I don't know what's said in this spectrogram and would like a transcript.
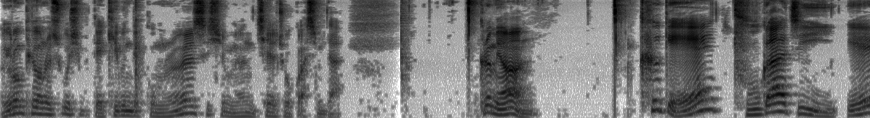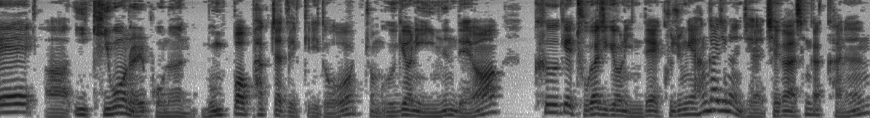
이런 표현을 쓰고 싶을 때 기분대 구문을 쓰시면 제일 좋을 것 같습니다. 그러면 크게 두 가지의 어, 이 기원을 보는 문법 학자들끼리도 좀 의견이 있는데요. 크게 두 가지 기원이 있는데 그 중에 한 가지는 제, 제가 생각하는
